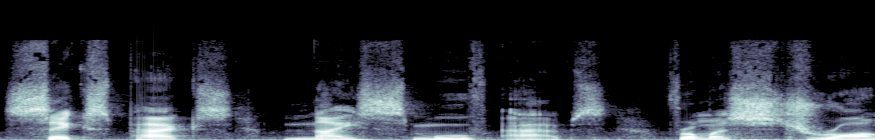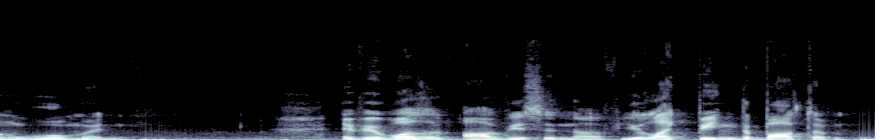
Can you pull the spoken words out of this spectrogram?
Six packs, nice smooth abs from a strong woman. If it wasn't obvious enough, you like being the bottom.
